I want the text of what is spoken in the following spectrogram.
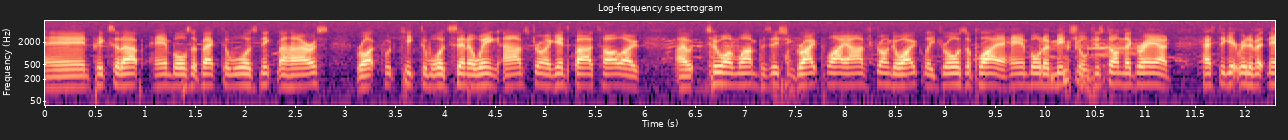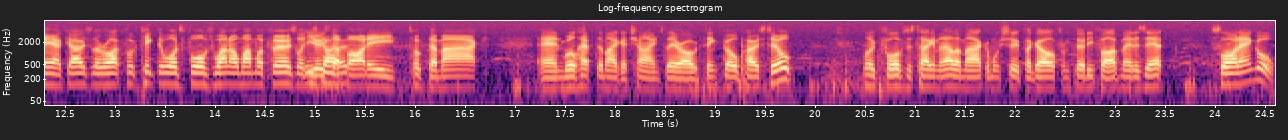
and picks it up, handballs it back towards Nick Maharis. Right foot kick towards centre wing. Armstrong against Bartolo. Uh, two on one position, great play. Armstrong to Oakley, draws a player, handball to Mitchell, just on the ground. Has to get rid of it now. Goes to the right foot, kick towards Forbes, one on one with Fursland. Used the it. body, took the mark, and we'll have to make a change there, I would think, Bell Post Hill. Luke Forbes has taken another mark and will shoot for goal from 35 metres out. Slight angle.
